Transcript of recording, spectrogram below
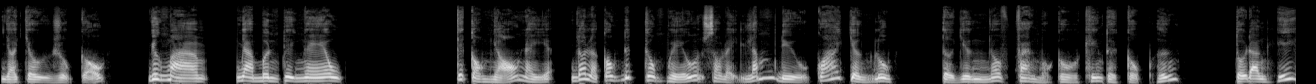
Nhỏ Châu rụt cổ. Nhưng mà nhà mình thì nghèo. Cái con nhỏ này, nó là con nít không hiểu sao lại lắm điều quá chừng luôn. Tự dưng nó phan một câu khiến tôi cục hứng. Tôi đang hí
